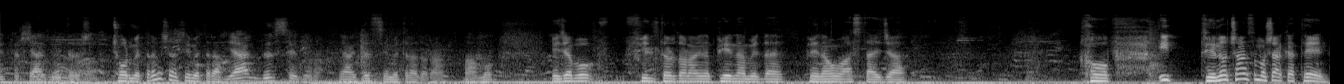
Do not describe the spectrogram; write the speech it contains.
метр як метрш чор метра мешава се метра? Як ду се дора як ду се метра дорам фаҳмо инҷа бо филтр дорам ина пена меда пенао ҳаста иҷа. Хоб и тено чанд сум боша ка тен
